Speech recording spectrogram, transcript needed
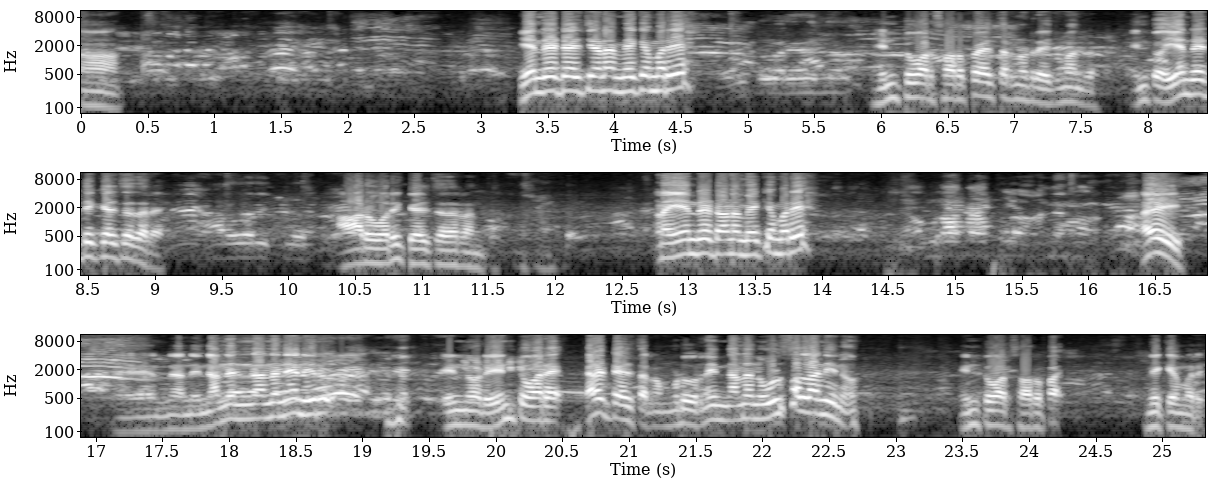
ಹಾ. ಏನ್ ರೇಟ್ ಹೇಳ್ತೀಯ ಅಣ್ಣ ಮೇಕೆ ಮರಿ? ಎಂಟೂವರೆ ಸಾವಿರ ರೂಪಾಯಿ ಹೇಳ್ತಾರೆ ನೋಡ್ರಿ ಯಜಮಾನ್ರು. ಎಂಟು ಏನ್ ರೇಟಿಗೆ ಕೇಳ್ತಿದಾರೆ ಆರೂವರೆ ಕೇಳ್ತಿದಾರಂತ. ಅಣ್ಣ ಏನ್ ರೇಟ್ ಅಣ್ಣ ಮೇಕೆ ಮರಿ? ಏಯ್ ನನ್ನ ನನ್ನ ನನ್ನ ಇರು ಇನ್ ನೋಡಿ ಎಂಟೂವರೆ ಕರೆಕ್ಟ್ ಹೇಳ್ತಾರೆ ನಮ್ಮ ಹುಡುಗರು. ನೀನ್ ನನ್ನನ್ನು ಉಳಿಸಲ್ಲ ನೀನು. ಎಂಟೂವರೆ ಸಾವಿರ ರೂಪಾಯಿ. ಮೇಕೆ ಮರಿ.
